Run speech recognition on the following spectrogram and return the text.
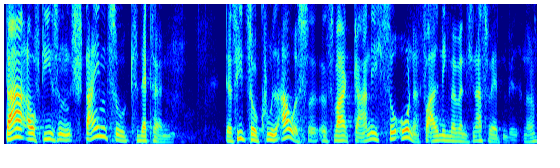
Da auf diesen Stein zu klettern, der sieht so cool aus. Es war gar nicht so ohne, vor allen Dingen, wenn man nicht nass werden will. Ne?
